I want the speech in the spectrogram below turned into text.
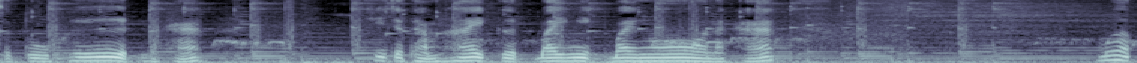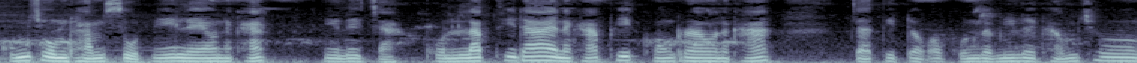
ศัตรูพืชนะคะ ที่จะทำให้เกิดใบหงิกใบงอนะคะ เมื่อคุณผู้ชมทำสูตรนี้แล้วนะคะ นี่เลยจ้ะผลลัพธ์ที่ได้นะคะพริกของเรานะคะ จะติดดอกออกผลแบบนี้เลยค่ะคุณผู้ชม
